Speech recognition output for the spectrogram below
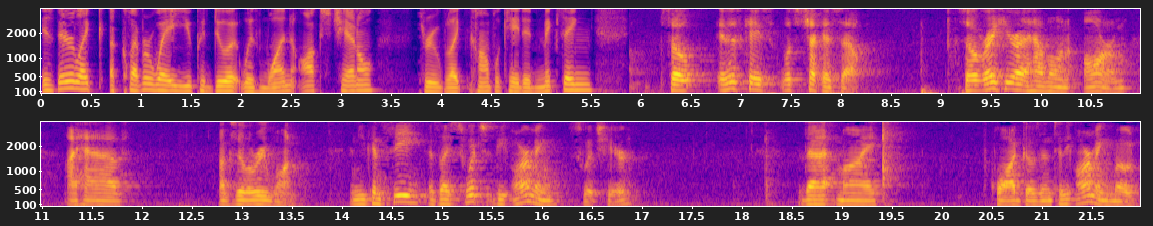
Is there like a clever way you could do it with one aux channel through like complicated mixing? So in this case, let's check this out. So right here I have on ARM, I have auxiliary 1. And you can see as I switch the arming switch here, that my quad goes into the arming mode.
